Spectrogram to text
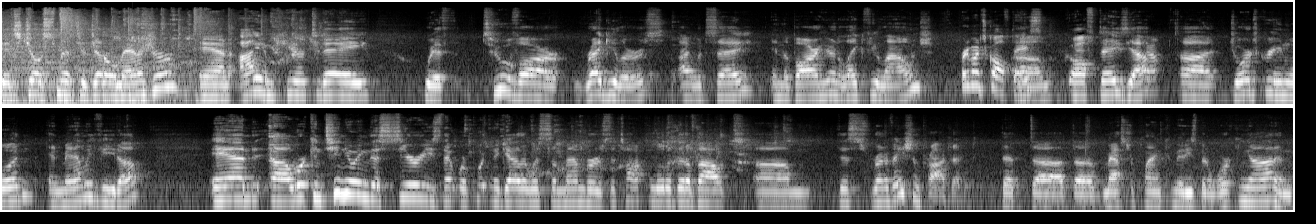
It's Joe Smith, your general manager, and I am here today with two of our regulars, I would say, in the bar here in the Lakeview Lounge. Pretty much golf days. Um, golf days, yeah. Yep. Uh, George Greenwood and Manley Vita. And uh, we're continuing this series that we're putting together with some members to talk a little bit about um, this renovation project that uh, the master plan committee's been working on and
